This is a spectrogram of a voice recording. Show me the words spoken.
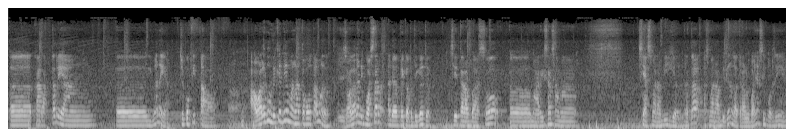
eh, karakter yang eh, gimana ya cukup vital. Ah, Awalnya gue mikir dia malah tokoh utama loh. Iya. Soalnya kan di poster ada mereka bertiga tuh si Tara Baso, eh, Marisa sama si Asmara Abigail. Ternyata Asmara Abigail nggak terlalu banyak sih porsinya.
